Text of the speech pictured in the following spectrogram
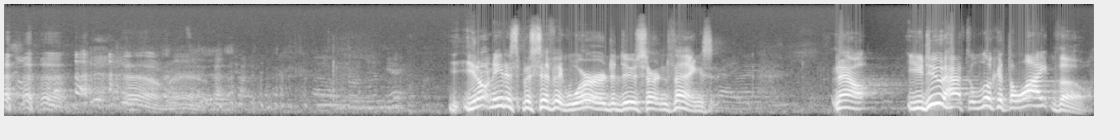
oh, man. You don't need a specific word to do certain things. Now, you do have to look at the light, though,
